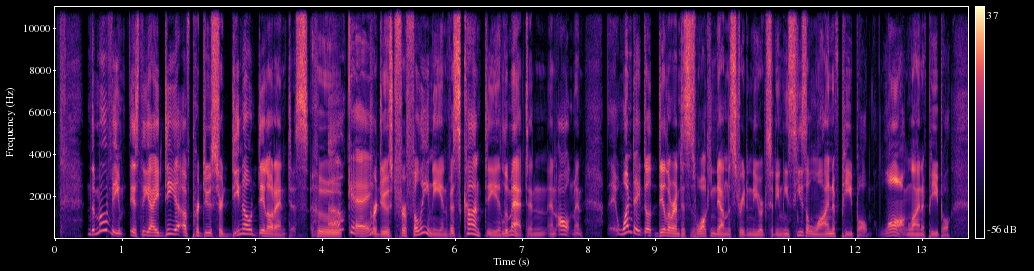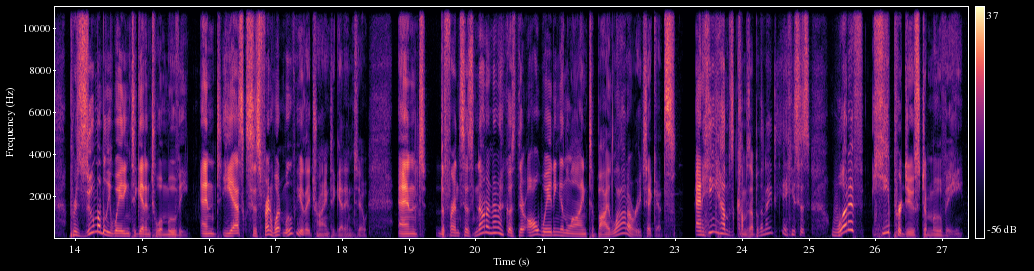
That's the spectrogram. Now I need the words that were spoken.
The movie is the idea of producer Dino De Laurentiis, who Okay. produced for Fellini and Visconti and Lumet and, and Altman. One day, De Laurentiis is walking down the street in New York City and he sees a line of people, long line of people, presumably waiting to get into a movie. And he asks his friend, What movie are they trying to get into? And the friend says, No, no, no, no. He goes, They're all waiting in line to buy lottery tickets. And he comes comes up with an idea. He says, "What if he produced a movie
